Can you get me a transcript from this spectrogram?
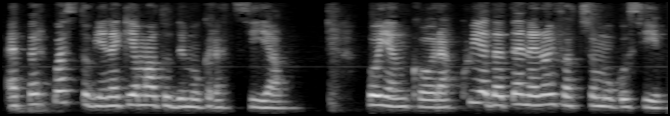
e per questo viene chiamato democrazia. Poi ancora, qui ad Atene noi facciamo così,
